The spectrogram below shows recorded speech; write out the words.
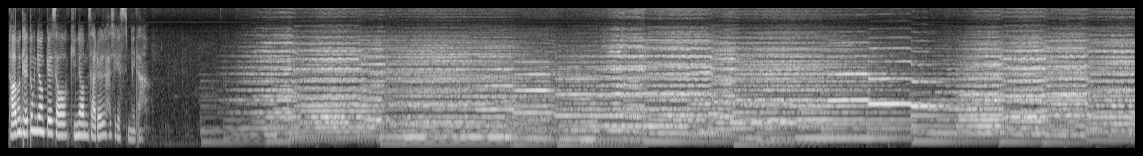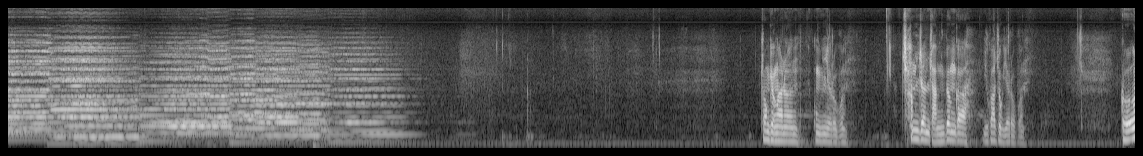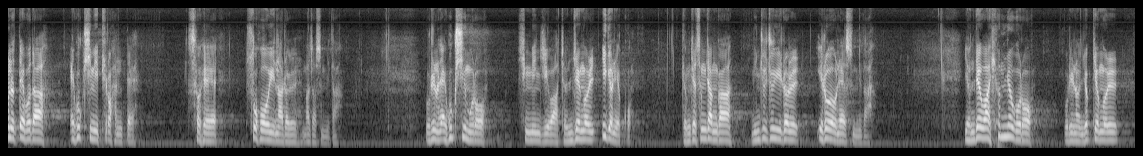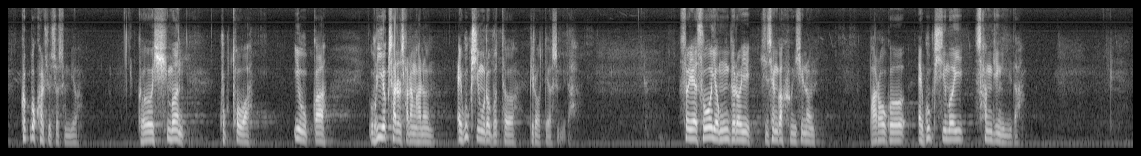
다음은 대통령께서 기념사를 하시겠습니다. 존경하는 국민 여러분, 참전 장병과 유가족 여러분, 그 어느 때보다 애국심이 필요한 때 서해 수호의 날을 맞았습니다. 우리는 애국심으로 식민지와 전쟁을 이겨냈고 경제 성장과 민주주의를 이뤄냈습니다. 연대와 협력으로 우리는 역경을 극복할 수 있었으며 그 힘은 국토와 이웃과 우리 역사를 사랑하는 애국심으로부터 비롯되었습니다. 서해 수호 영웅들의 희생과 헌신은 바로 그 애국심의 상징입니다.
